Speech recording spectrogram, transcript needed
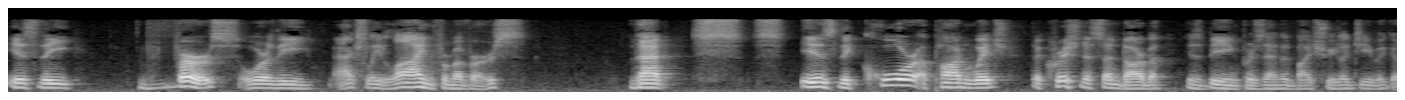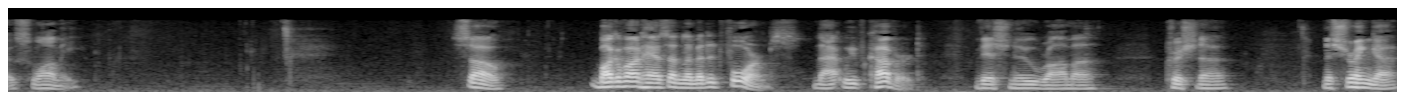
is the verse or the actually line from a verse that is the core upon which the Krishna Sandarbha is being presented by Srila Jiva Goswami. So, Bhagavan has unlimited forms. That we've covered. Vishnu, Rama, Krishna, Nrsinga.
